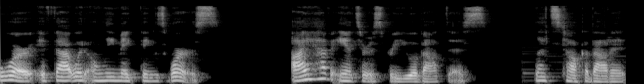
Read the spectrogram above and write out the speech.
or if that would only make things worse. I have answers for you about this. Let's talk about it.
